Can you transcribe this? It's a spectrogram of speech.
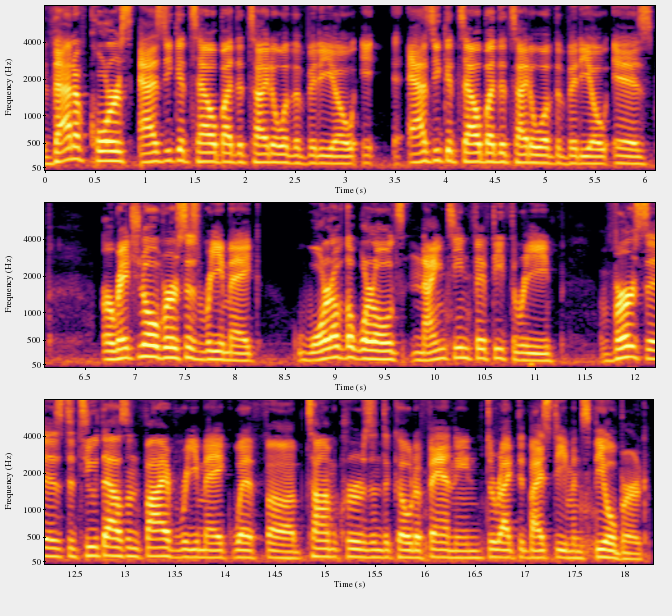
that, of course, as you could tell by the title of the video, it, as you could tell by the title of the video, is original versus remake, War of the Worlds 1953 versus the 2005 remake with uh, Tom Cruise and Dakota Fanning, directed by Steven Spielberg.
